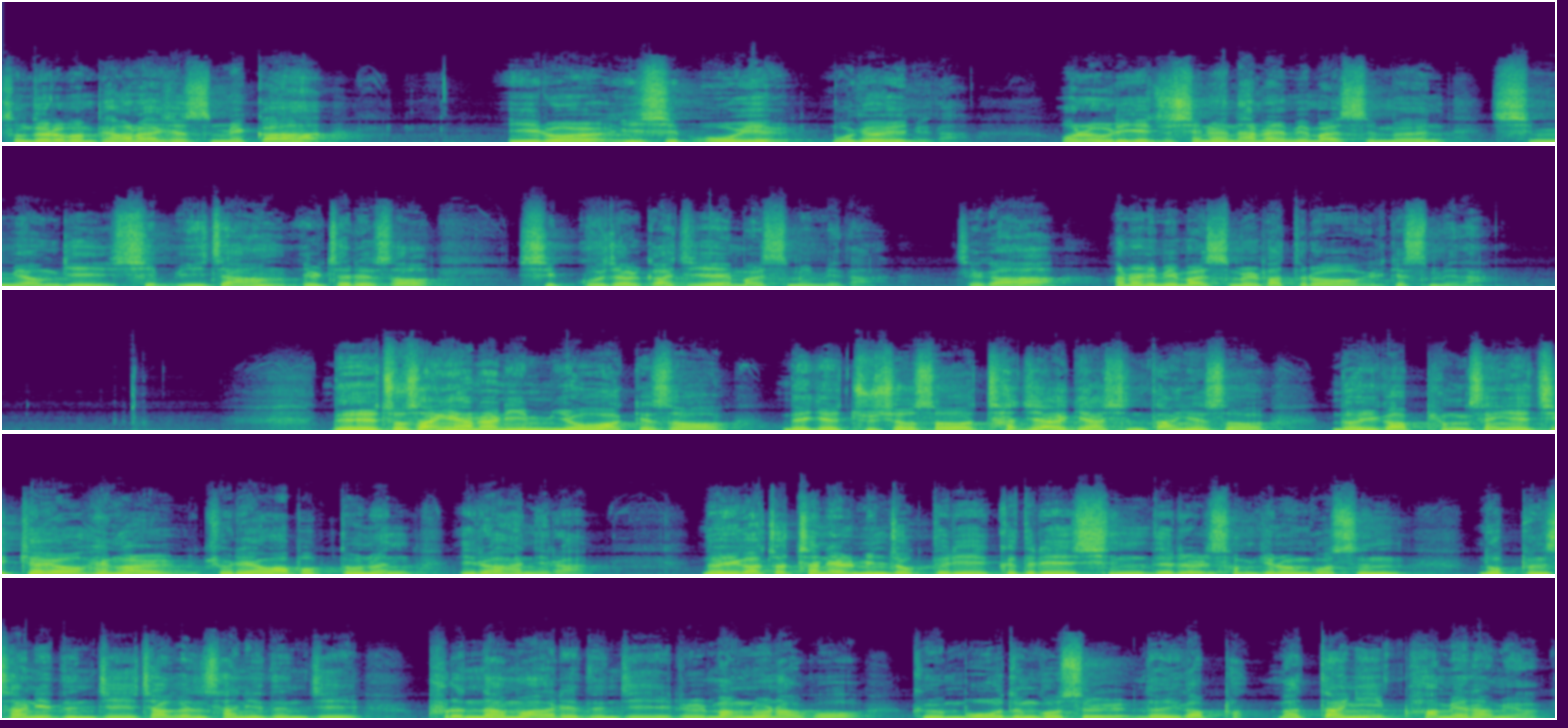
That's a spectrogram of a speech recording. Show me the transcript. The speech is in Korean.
성도 여러분 평안하셨습니까? 1월 25일 목요일입니다. 오늘 우리에게 주시는 하나님의 말씀은 신명기 12장 1절에서 19절까지의 말씀입니다. 제가 하나님의 말씀을 받들어 읽겠습니다. 내 조상의 하나님 여호와께서 내게 주셔서 차지하게 하신 땅에서 너희가 평생에 지켜야 행할 규례와 법도는 이러하니라. 너희가 쫓아낼 민족들이 그들의 신들을 섬기는 곳은 높은 산이든지 작은 산이든지 푸른 나무 아래든지를 막론하고 그 모든 곳을 너희가 파- 마땅히 파멸하며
